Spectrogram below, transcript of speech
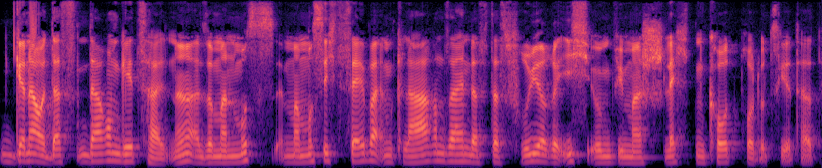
Genau, das, darum geht's halt, ne? Also man muss, man muss sich selber im Klaren sein, dass das frühere Ich irgendwie mal schlechten Code produziert hat.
